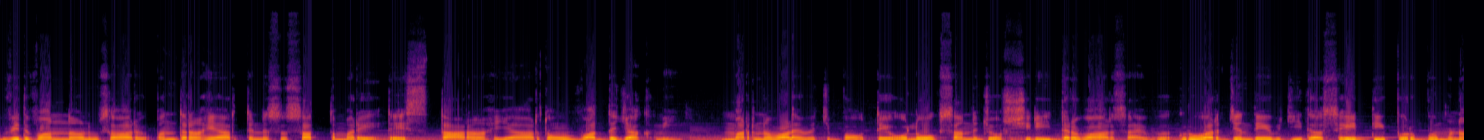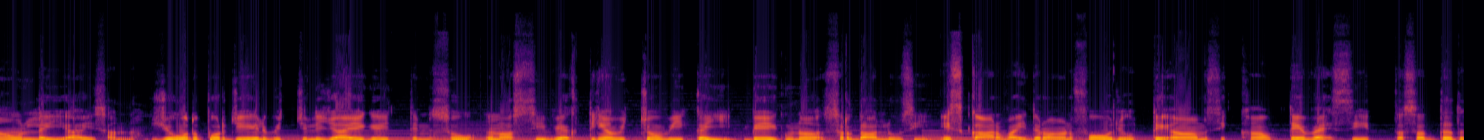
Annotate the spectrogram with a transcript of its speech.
ਵਿਦਵਾਨਾਂ ਅਨੁਸਾਰ 15307 ਮਰੇ ਤੇ 17000 ਤੋਂ ਵੱਧ ਜ਼ਖਮੀ। ਮਰਨ ਵਾਲਿਆਂ ਵਿੱਚ ਬਹੁਤੇ ਉਹ ਲੋਕ ਸਨ ਜੋ ਸ੍ਰੀ ਦਰਬਾਰ ਸਾਹਿਬ ਗੁਰੂ ਅਰਜਨ ਦੇਵ ਜੀ ਦਾ ਸ਼ਹੀਦੀ ਪੁਰਬ ਮਨਾਉਣ ਲਈ ਆਏ ਸਨ। ਯੋਧਪੁਰ ਜੇਲ੍ਹ ਵਿੱਚ ਲਿਜਾਏ ਗਏ 379 ਵਿਅਕਤੀਆਂ ਵਿੱਚੋਂ ਵੀ ਕਈ ਬੇਗੁਨਾਹ ਸ਼ਰਧਾਲੂ ਸੀ। ਇਸ ਕਾਰਵਾਈ ਦੌਰਾਨ ਫੌਜ ਉੱਤੇ ਆਮ ਸਿੱਖਾਂ ਉੱਤੇ ਵਹਿਸੀ ਤਸੱਦਦ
